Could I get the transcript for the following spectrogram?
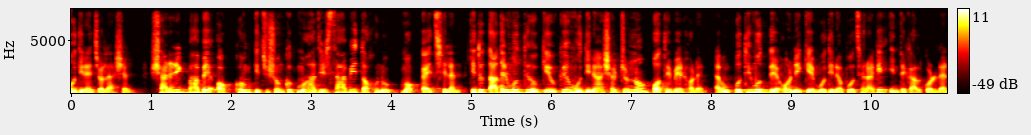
মদিনায় চলে আসেন। শারীরিকভাবে অক্ষম কিছু সংখ্যক মহাজির সাহাবি তখনও মক্কায় ছিলেন, কিন্তু তাদের মধ্যেও কেউ কেউ মদিনা আসার জন্য পথে বের হলেন এবং পথিমধ্যে অনেকে মদিনা পৌঁছার আগে ইন্তেকাল করলেন।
